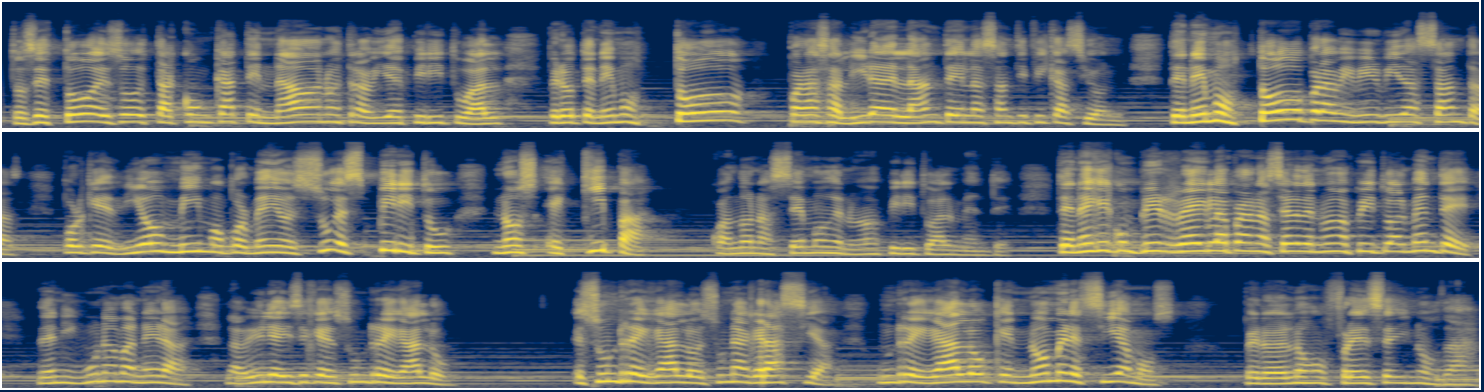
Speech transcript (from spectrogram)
entonces todo eso está concatenado a nuestra vida espiritual, pero tenemos todo para salir adelante en la santificación. Tenemos todo para vivir vidas santas, porque Dios mismo por medio de su espíritu nos equipa cuando nacemos de nuevo espiritualmente. ¿Tenés que cumplir reglas para nacer de nuevo espiritualmente? De ninguna manera. La Biblia dice que es un regalo. Es un regalo, es una gracia, un regalo que no merecíamos, pero Él nos ofrece y nos da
